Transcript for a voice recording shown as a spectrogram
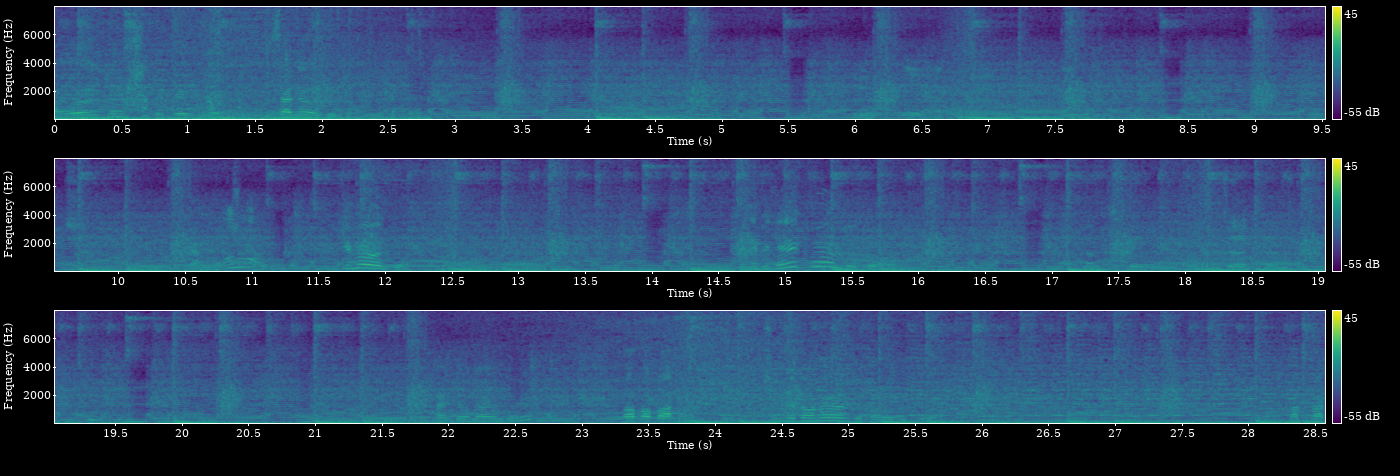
Ha, öldüm işte belli. Sen öldürdün. Kim öldü? Seni bilerek mi öldürdü o? Ben de onu öldürür mü? Bak bak bak. Şimdi de onu öldürüyorum. Bak bak.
